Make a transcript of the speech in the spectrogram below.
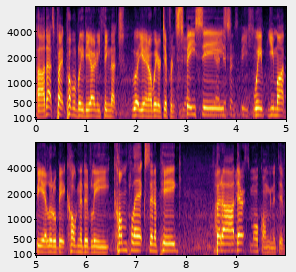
Uh, that's probably the only thing that well, you know we're a different species. Yeah, different species. We you might be a little bit cognitively complex than a pig, but uh, it's more cognitive.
